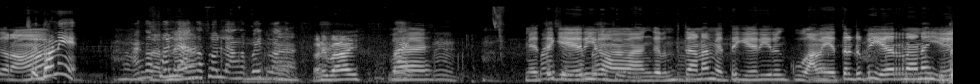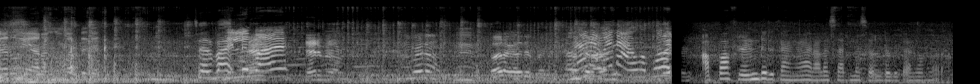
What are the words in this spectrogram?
சரி, தோனி. அங்கே சொல்லு அங்கே சொல்லு. அங்கே போயிட்டு வாங்க. ராணி பாய் மெத்தைக்கு ஏறிடும் அவன் அங்க இருந்துட்டானா மெத்தைக்கு ஏறிடும் அவன் எத்தனை ட்ரிப்பு ஏறுறானா ஏறும் இறங்கும் மெத்துக்கு அப்பா ஃப்ரெண்ட் இருக்காங்க அதனால சரண சொல்றதுக்காக போறான்.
